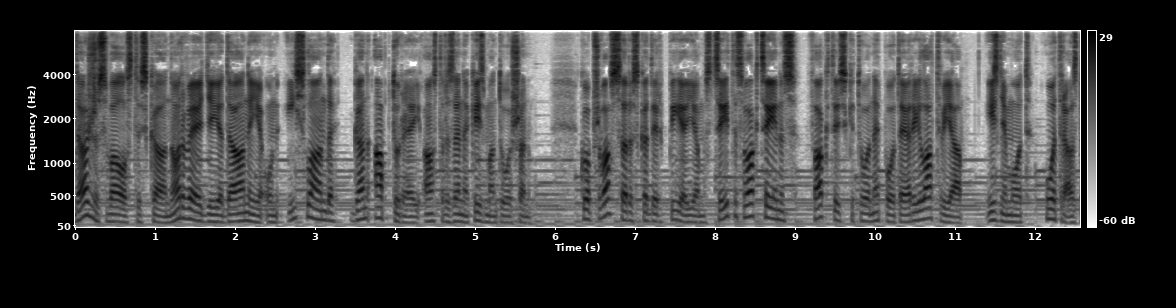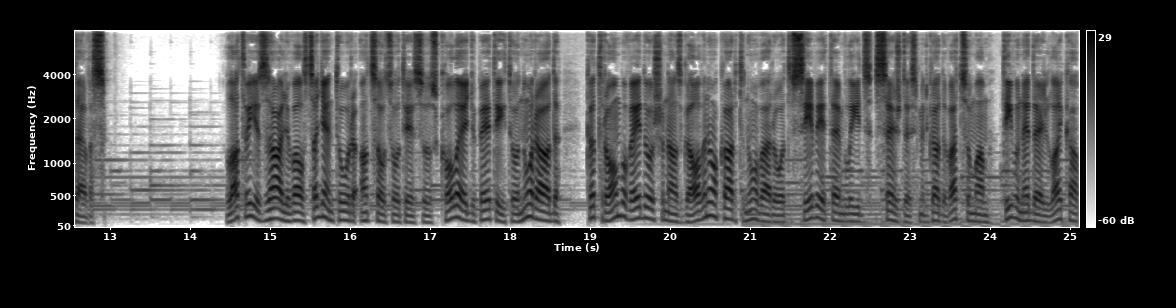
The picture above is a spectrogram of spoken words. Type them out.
Dažas valstis, kā Norvēģija, Dānija un Islande, gan apturēja AstraZeneca izmantošanu, Kopš vasaras, kad ir pieejamas citas vakcīnas, faktiski to nepotē arī Latvijā, izņemot otrās devas. Latvijas zāļu valsts aģentūra, atsaucoties uz kolēģu pētīto, norāda, ka trombu veidošanās galvenokārt novērota sievietēm līdz 60 gadu vecumam, divu nedēļu laikā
